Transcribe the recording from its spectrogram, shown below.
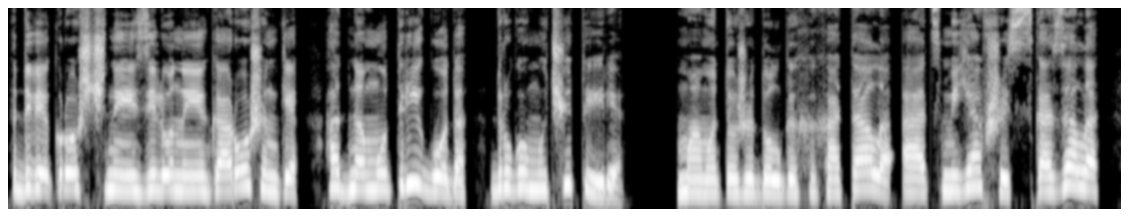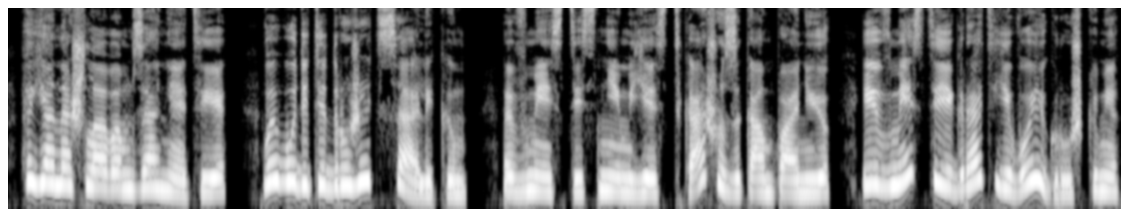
Две крошечные зеленые горошинки, одному три года, другому четыре. Мама тоже долго хохотала, а, отсмеявшись, сказала, «Я нашла вам занятие. Вы будете дружить с Аликом. Вместе с ним есть кашу за компанию и вместе играть его игрушками.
